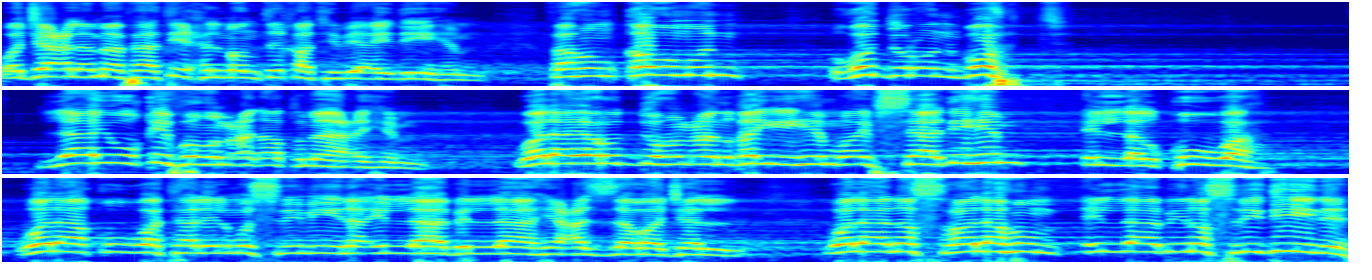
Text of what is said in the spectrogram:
وجعل مفاتيح المنطقة بأيديهم. فهم قوم غدر بهت لا يوقفهم عن أطماعهم ولا يردهم عن غيهم وإفسادهم إلا القوة ولا قوة للمسلمين إلا بالله عز وجل ولا نصر لهم إلا بنصر دينه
